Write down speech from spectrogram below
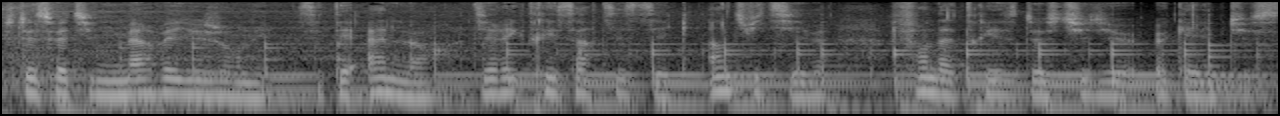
Je te souhaite une merveilleuse journée. C'était Anne-Laure, directrice artistique intuitive, fondatrice de Studio Eucalyptus.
